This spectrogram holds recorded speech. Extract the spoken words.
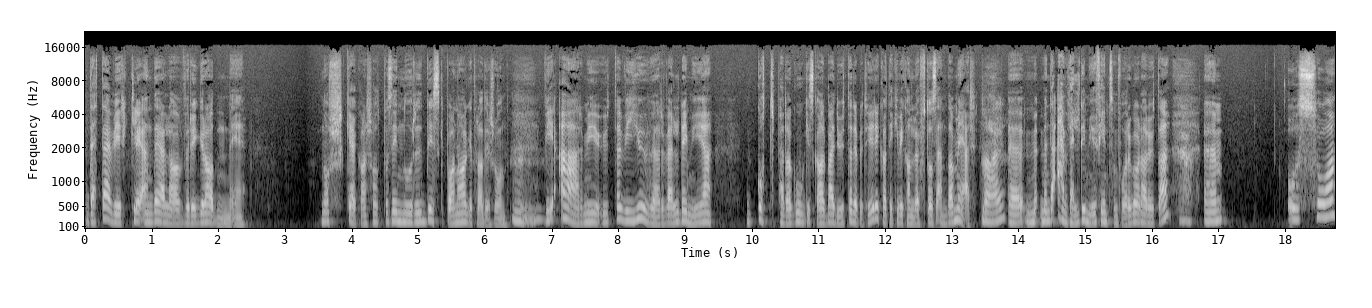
dette er virkelig en del av ryggraden i norske, kanskje holdt på å si nordisk barnehagetradisjon. Mm. Vi er mye ute. Vi gjør veldig mye godt pedagogisk arbeid ute. Det betyr ikke at ikke vi kan løfte oss enda mer. Nei. Eh, men det er veldig mye fint som foregår der ute. Ja. Um, og så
